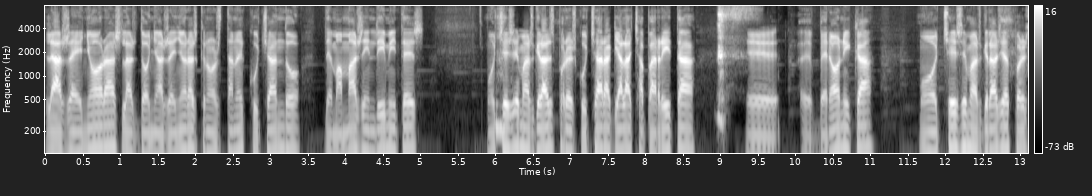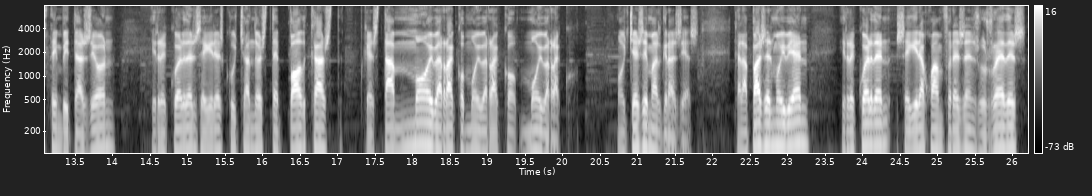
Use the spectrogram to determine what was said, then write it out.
las señoras, las doñas señoras que nos están escuchando de Mamá Sin Límites. Muchísimas gracias por escuchar aquí a la chaparrita eh, eh, Verónica. Muchísimas gracias por esta invitación y recuerden seguir escuchando este podcast que está muy berraco, muy berraco, muy berraco. Muchísimas gracias. Que la pasen muy bien y recuerden seguir a Juan Fresa en sus redes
